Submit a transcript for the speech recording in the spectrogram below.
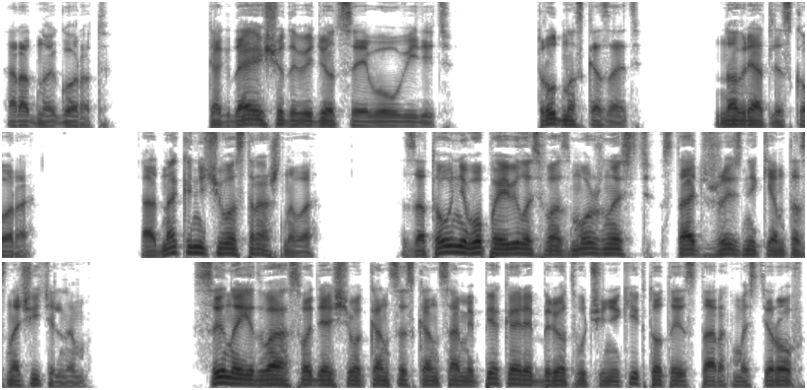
родной город. Когда еще доведется его увидеть? Трудно сказать, но вряд ли скоро. Однако ничего страшного. Зато у него появилась возможность стать в жизни кем-то значительным. Сына, едва сводящего концы с концами пекаря, берет в ученики кто-то из старых мастеров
